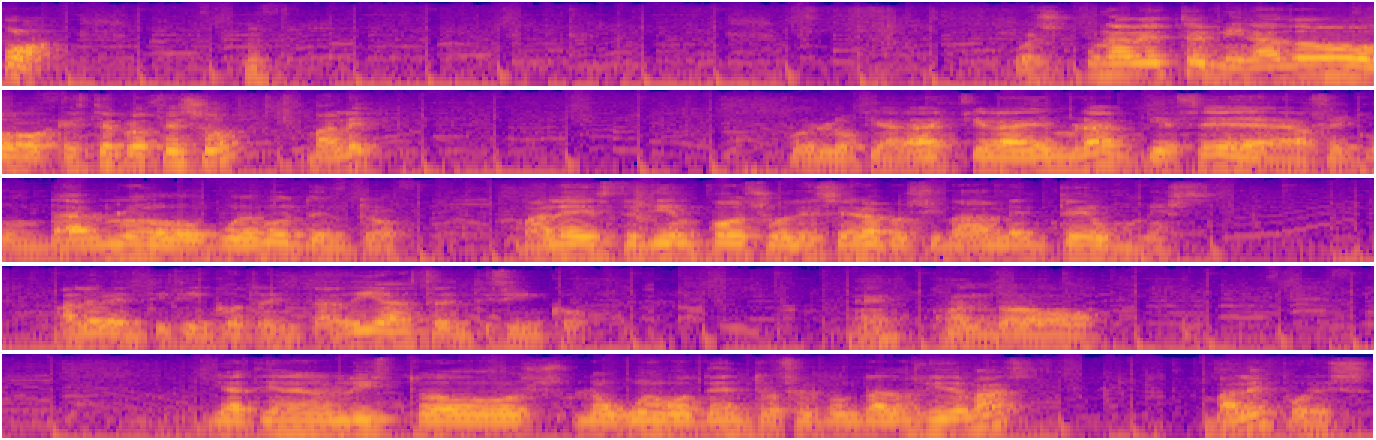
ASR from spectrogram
Hola. Pues una vez terminado este proceso, ¿vale? Pues lo que hará es que la hembra empiece a fecundar los huevos dentro. ¿Vale? Este tiempo suele ser aproximadamente un mes. ¿Vale? 25, 30 días, 35. ¿Eh? Cuando ya tienen listos los huevos dentro fecundados y demás, ¿vale? Pues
